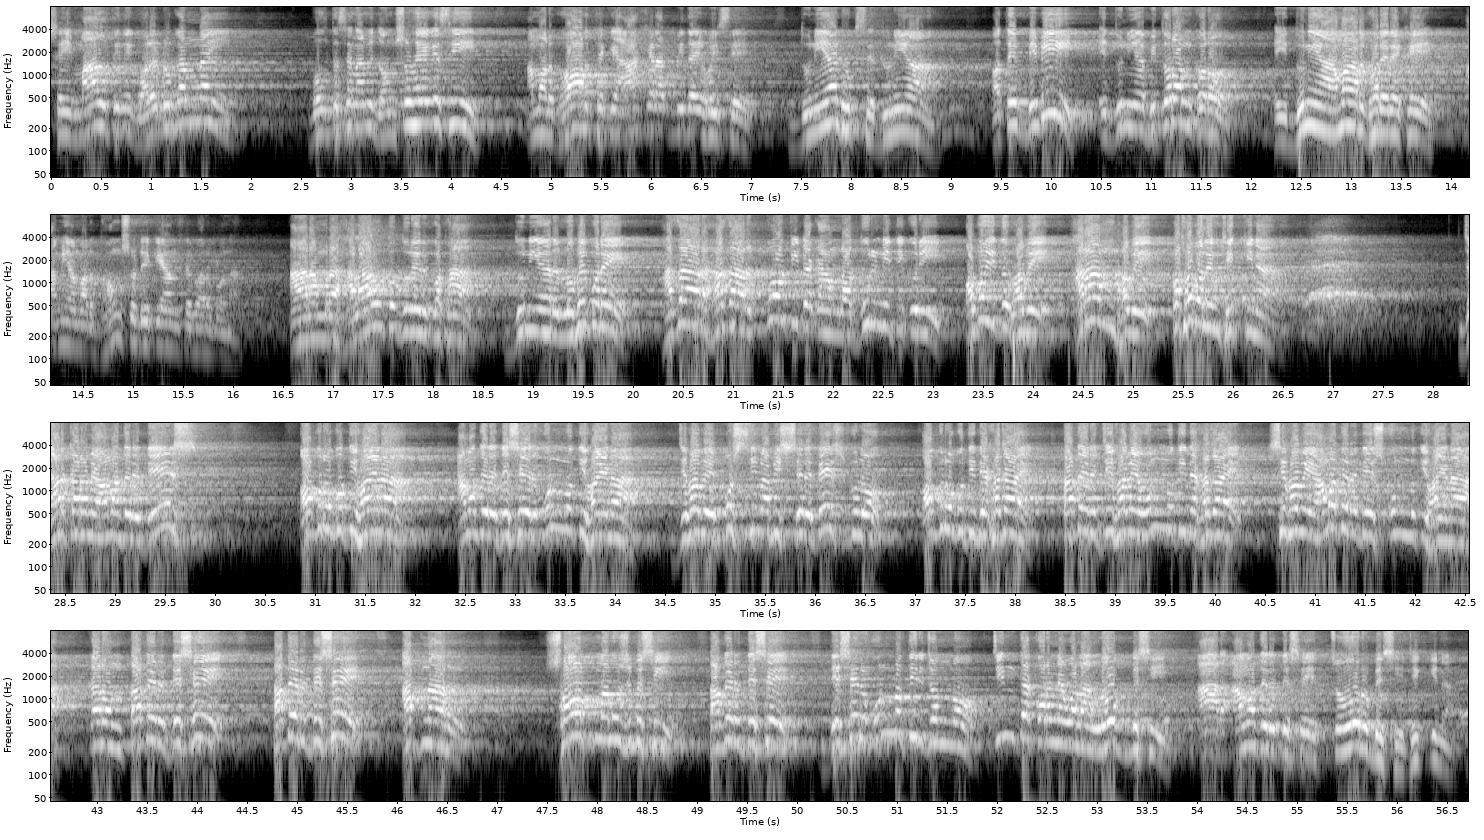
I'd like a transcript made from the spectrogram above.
সেই মাল তিনি ঘরে ঢোকান নাই বলতেছেন, আমি ধ্বংস হয়ে গেছি। আমার ঘর থেকে আখেরাত বিদায় হইছে। দুনিয়া ঢুকছে, দুনিয়া। অতএব বিবি, এই দুনিয়া বিতরণ করো। এই দুনিয়া আমার ঘরে রেখে আমি আমার ধ্বংস ডেকে আনতে পারব না। আর আমরা হালাল তো দূরের কথা। দুনিয়ার লোভে পড়ে হাজার হাজার কোটি টাকা আমরা দুর্নীতি করি, অবৈধভাবে হারাম ভাবে কথা বলেন ঠিক কিনা? যার কারণে আমাদের দেশ অগ্রগতি হয় না। আমাদের দেশের উন্নতি হয় না। যেভাবে পশ্চিমা বিশ্বের দেশগুলো অগ্রগতি দেখা যায়, তাদের যেভাবে উন্নতি দেখা যায়, সেভাবে আমাদের দেশ উন্নতি হয় না। কারণ তাদের দেশে তাদের দেশে আপনার সব মানুষ বেশি, তাদের দেশে, দেশের উন্নতির জন্য চিন্তা করেনেওয়ালা লোক বেশি, আর আমাদের দেশে চোর বেশি, ঠিক কিনা?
